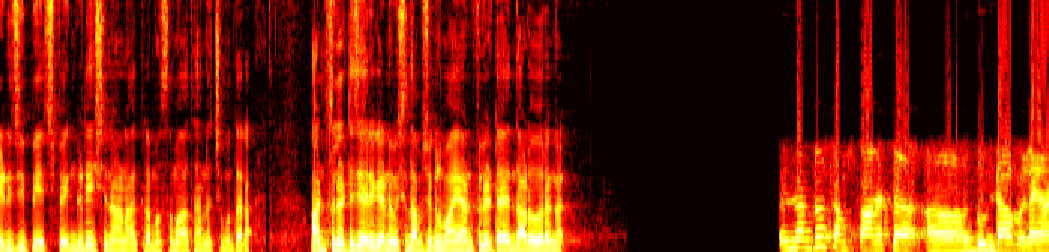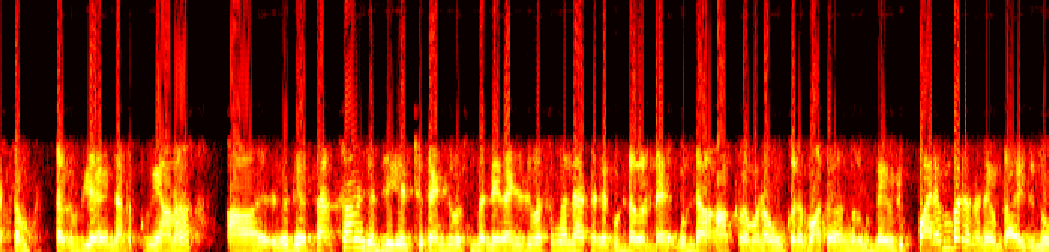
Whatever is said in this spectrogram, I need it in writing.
A D G P H വെങ്കടേശനാണ് ക്രമസമാധാന ചുമതല. അൺഫിലിട്ട് ചേരുകയാണ് വിശദാംശങ്ങളുമായി. അൺഫിലിട്ട് എന്താണ് വിവരങ്ങൾ? നന്ദു സംസ്ഥാനത്ത് ഗുണ്ട വിളയാട്ടം തകൃതിയായി നടക്കുകയാണ്. തലസ്ഥാനം കേന്ദ്രീകരിച്ച് കഴിഞ്ഞ ദിവസം തന്നെ കഴിഞ്ഞ ദിവസങ്ങളിലായി തന്നെ ഗുണ്ടകളുടെ ഗുണ്ട ആക്രമണവും കൊലപാതകങ്ങളും ഉണ്ടായ ഒരു പരമ്പര തന്നെ ഉണ്ടായിരുന്നു.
